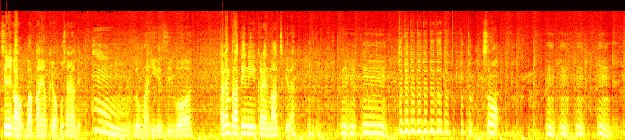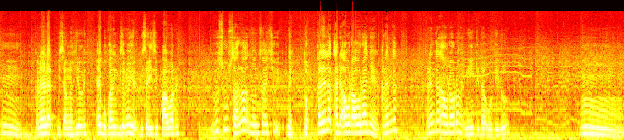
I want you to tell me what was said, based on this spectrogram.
Sini kau bapaknya Kyokusan lagi hmm lumayan easy boy. Kalian perhatiin nih keren banget skillnya. Tuh tuh tuh tuh tuh tuh tuh tuh tuh tuh smoke hmm hmm hmm hmm hmm kalian lihat bisa ngeheal nih. Eh bukan bisa ngeheal bisa isi power. Lu susah lah non Saichu nih tuh kalian lihat ada aura-auranya. Keren kan? Keren kan aura-aura? Ini kita ulti dulu. Hmm.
